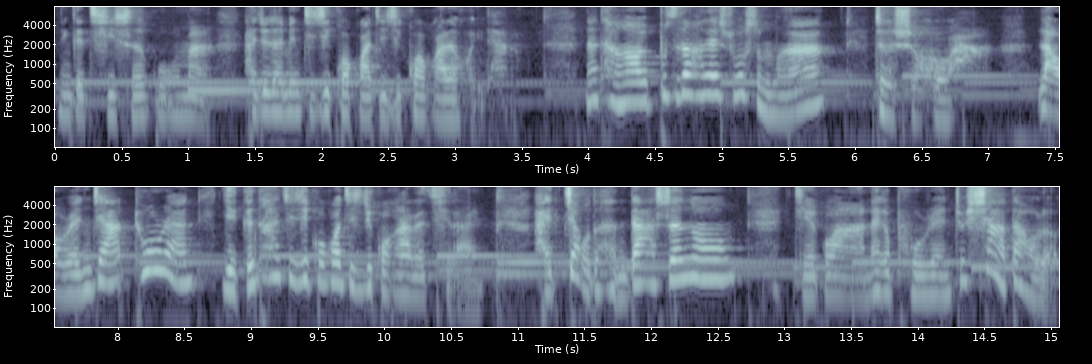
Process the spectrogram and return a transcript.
那个骑蛇国嘛，他就在那边叽叽呱呱、叽叽呱呱的回他。那唐敖不知道他在说什么啊。这个时候啊。老人家突然也跟他叽叽呱呱、叽叽呱呱的起来，还叫得很大声哦。结果啊，那个仆人就吓到了，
